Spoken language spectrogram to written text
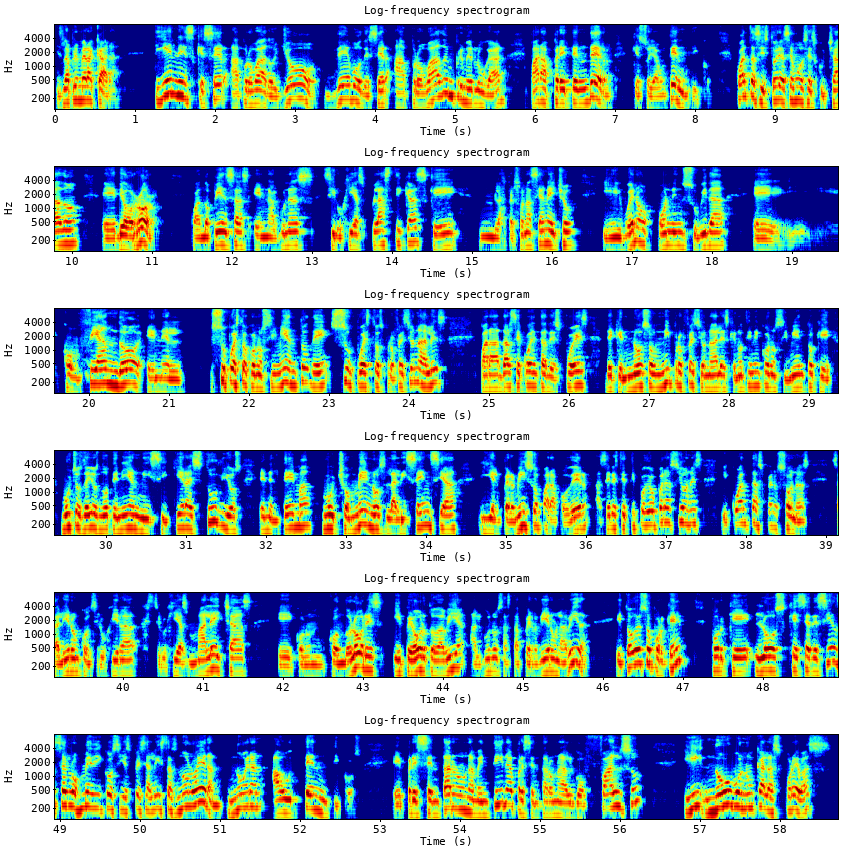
Es la primera cara tienes que ser aprobado. Yo debo de ser aprobado en primer lugar para pretender que soy auténtico. ¿Cuántas historias hemos escuchado eh, de horror cuando piensas en algunas cirugías plásticas que las personas se han hecho y bueno, ponen su vida eh, confiando en el supuesto conocimiento de supuestos profesionales para darse cuenta después de que no son ni profesionales, que no tienen conocimiento, que muchos de ellos no tenían ni siquiera estudios en el tema, mucho menos la licencia y el permiso para poder hacer este tipo de operaciones y cuántas personas salieron con cirugía, cirugías mal hechas, eh, con, con dolores y peor todavía, algunos hasta perdieron la vida. ¿Y todo eso por qué? Porque los que se decían ser los médicos y especialistas no lo eran, no eran auténticos. Eh, presentaron una mentira, presentaron algo falso y no hubo nunca las pruebas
